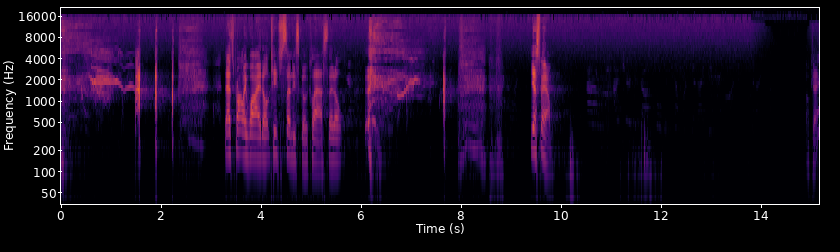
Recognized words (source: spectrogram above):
That's probably why I don't teach Sunday school class. They don't. yes, ma'am. Okay.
